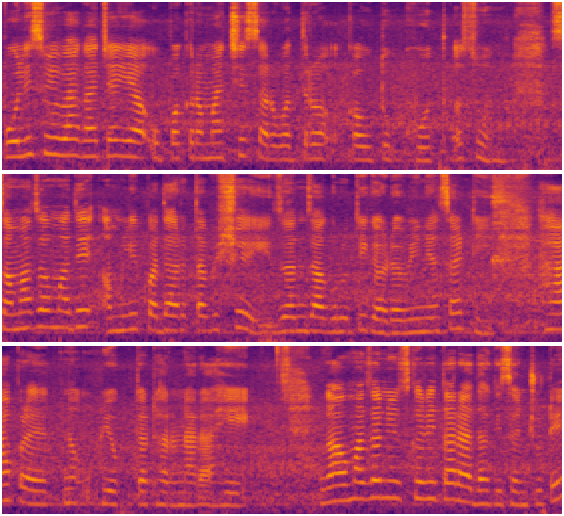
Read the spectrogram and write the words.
पोलीस विभागाच्या या उपक्रमाचे सर्वत्र कौतुक होत असून समाजामध्ये अंमली पदार्थाविषयी जनजागृती घडविण्यासाठी हा प्रयत्न उपयुक्त ठरणार आहे. गाव माझा न्यूजकरिता राधा किसन चुटे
